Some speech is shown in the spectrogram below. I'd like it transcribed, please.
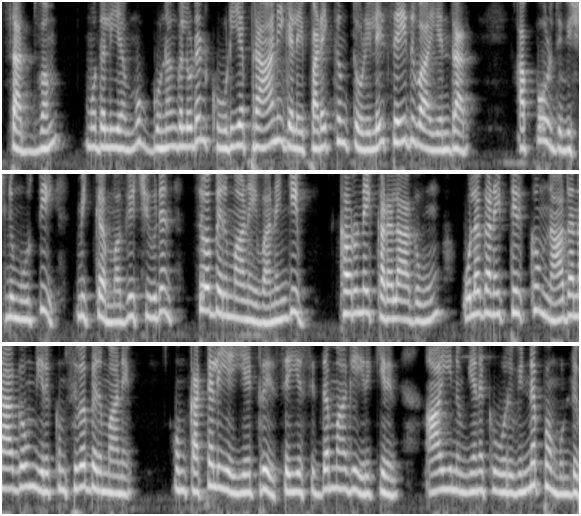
சத்வம் முதலிய முக்குணங்களுடன் கூடிய பிராணிகளை படைக்கும் தொழிலை செய்துவாய் என்றார். அப்பொழுது விஷ்ணுமூர்த்தி மிக்க மகிழ்ச்சியுடன் சிவபெருமானை வணங்கி கருணை கடலாகவும் உலகனைத்திற்கும் நாதனாகவும் இருக்கும் சிவபெருமானே உம் கட்டளையை ஏற்று செய்ய சித்தமாக இருக்கிறேன். ஆயினும் எனக்கு ஒரு விண்ணப்பம் உண்டு.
